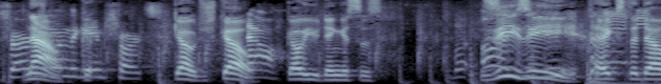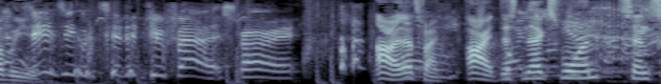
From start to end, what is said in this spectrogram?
Starting Now, when the go- game starts. Go, just go. Now. Go, you dinguses. All right, ZZ takes the W. ZZ did it too fast. All right. That's fine. Alright, this next one, since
